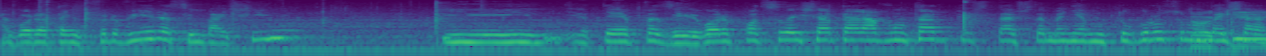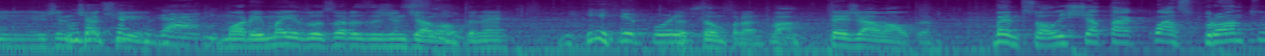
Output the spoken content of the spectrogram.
Agora tem que ferver assim baixinho e até fazer. Agora pode-se deixar estar à vontade, porque este tacho também é muito grosso, não aqui deixa, a gente não já deixa aqui, pegar. uma hora e meia, duas horas a gente já Sim. volta, né? Depois, Então pronto, vá. Até já, malta. Bem pessoal, isto já está quase pronto,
